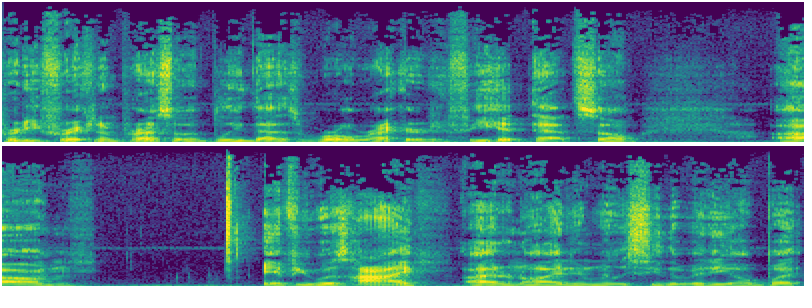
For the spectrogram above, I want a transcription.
pretty freaking impressive. I believe that's a world record if he hit that. So, um, if he was high, I don't know. I didn't really see the video, but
